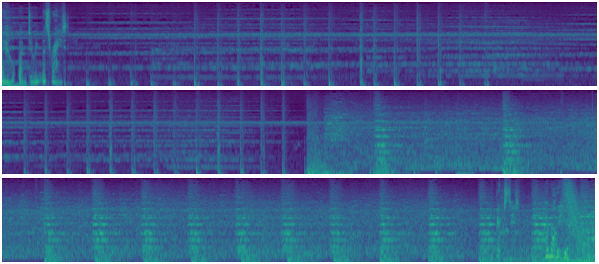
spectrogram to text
I hope I'm doing this right. I'm out of here.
